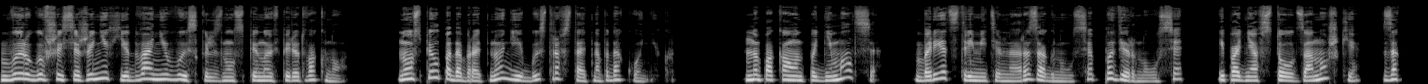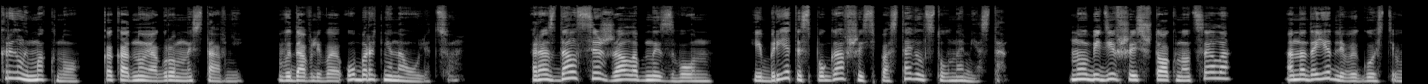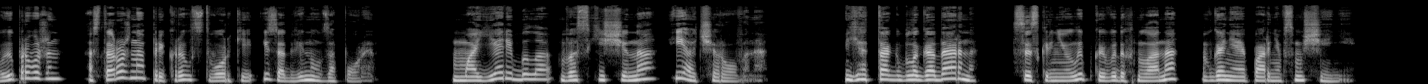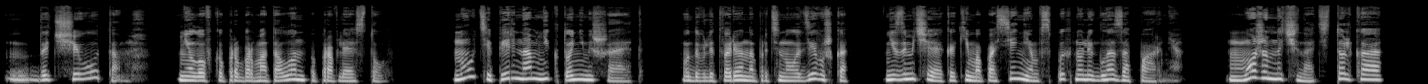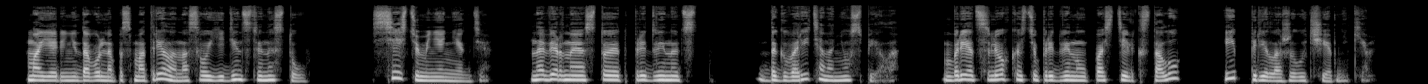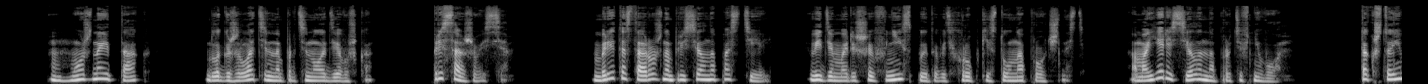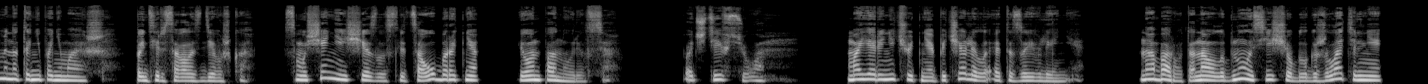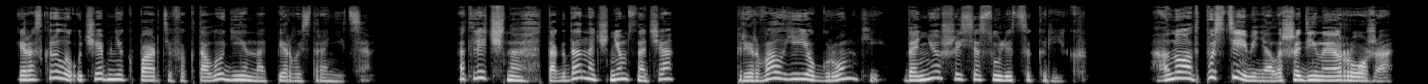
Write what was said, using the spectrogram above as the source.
Выругавшийся жених едва не выскользнул спиной вперед в окно, но успел подобрать ноги и быстро встать на подоконник. Но пока он поднимался, бред стремительно разогнулся, повернулся и, подняв стол за ножки, закрыл им окно, как одной огромной ставней, выдавливая оборотня на улицу. Раздался жалобный звон, и Бред, испугавшись, поставил стол на место. Но убедившись, что окно цело, а надоедливый гость выпровожен, осторожно прикрыл створки и задвинул запоры. Майяри была восхищена и очарована. «Я так благодарна!» — с искренней улыбкой выдохнула она, вгоняя парня в смущение. «Да чего там?» — неловко пробормотал он, поправляя стол. «Ну, теперь нам никто не мешает», — удовлетворенно протянула девушка, не замечая, каким опасением вспыхнули глаза парня. «Можем начинать, только...» Майяри недовольно посмотрела на свой единственный стул. «Сесть у меня негде. Наверное, стоит придвинуть...» Договорить она не успела. Бред с легкостью придвинул постель к столу и переложил учебники. «Можно и так», благожелательно протянула девушка. Присаживайся. Брит осторожно присел на постель, видимо, решив не испытывать хрупкий стул на прочность, а Майяри села напротив него. «Так что именно ты не понимаешь?» — поинтересовалась девушка. Смущение исчезло с лица оборотня, и он понурился. «Почти все. Майяри ничуть не опечалила это заявление. Наоборот, она улыбнулась еще благожелательнее и раскрыла учебник по артефактологии на первой странице. «Отлично, тогда начнем сначала». Прервал ее громкий, донесшийся с улицы крик. «А ну отпусти меня, лошадиная рожа!»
